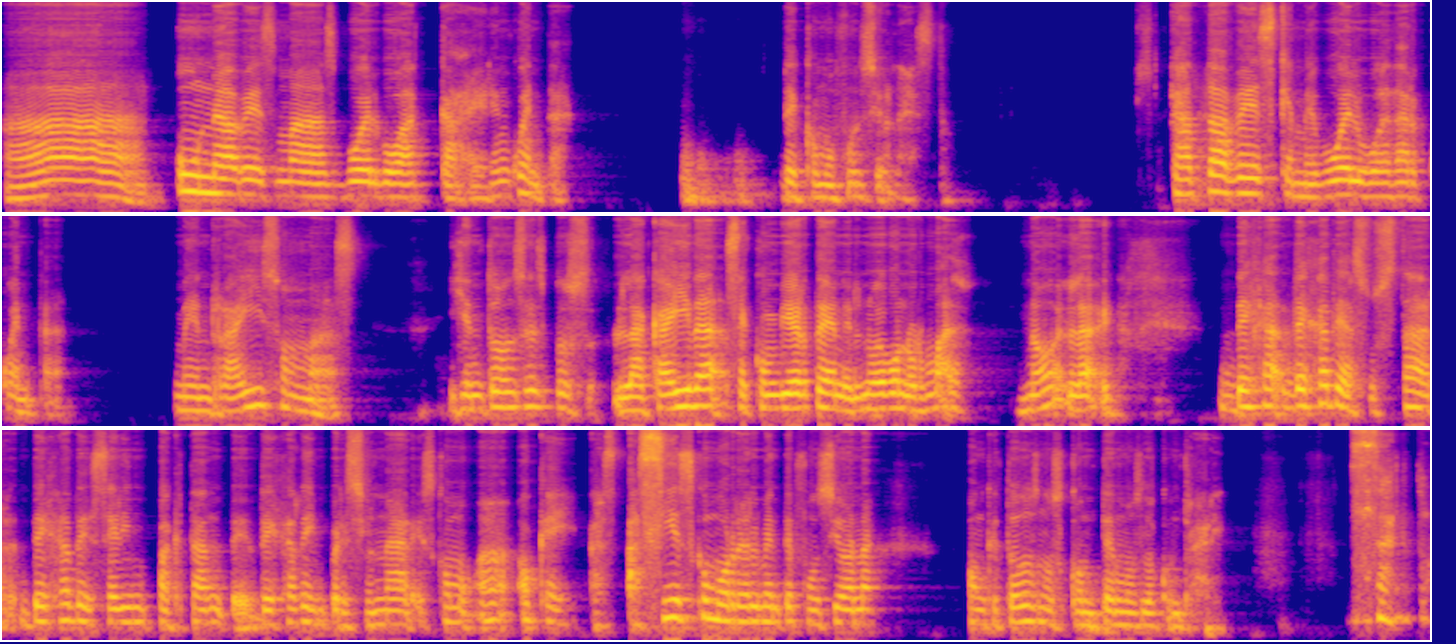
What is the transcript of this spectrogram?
ah, una vez más vuelvo a caer en cuenta de cómo funciona esto. Cada vez que me vuelvo a dar cuenta, me enraízo más. Y entonces, pues, la caída se convierte en el nuevo normal, ¿no? La, deja, deja de asustar, deja de ser impactante, deja de impresionar. Es como, ah, ok, así es como realmente funciona, aunque todos nos contemos lo contrario. Exacto.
